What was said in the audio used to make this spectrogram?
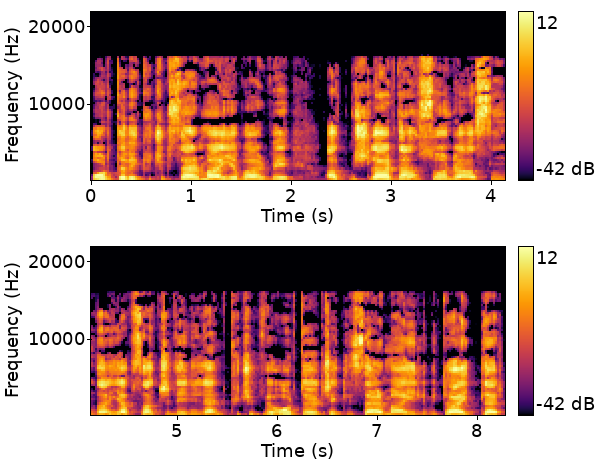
orta ve küçük sermaye var ve 60'lardan sonra aslında yapsatçı denilen küçük ve orta ölçekli sermayeli müteahhitler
